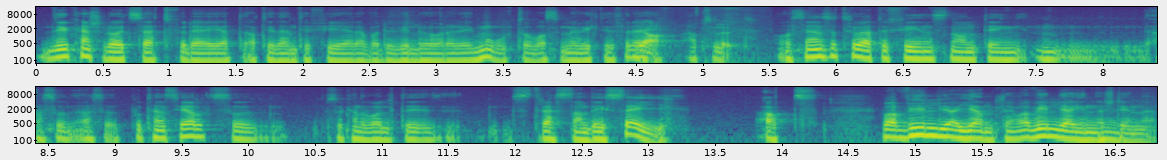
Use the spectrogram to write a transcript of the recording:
det är kanske då ett sätt för dig att, att identifiera vad du vill röra dig emot och vad som är viktigt för dig. Ja, absolut. Och sen så tror jag att det finns någonting, mm, alltså, alltså potentiellt så, så kan det vara lite stressande i sig. Att vad vill jag egentligen, vad vill jag innerst inne? Mm.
